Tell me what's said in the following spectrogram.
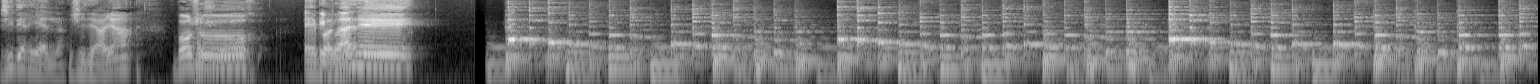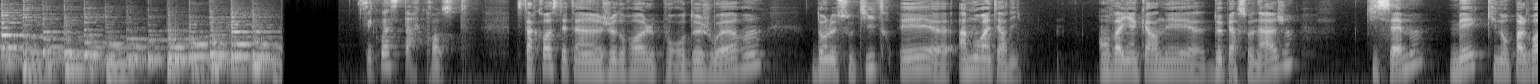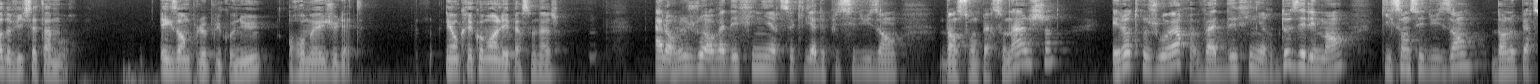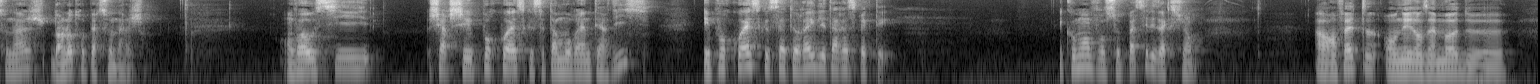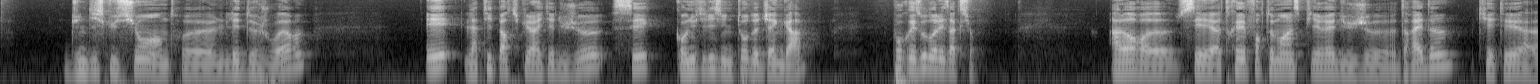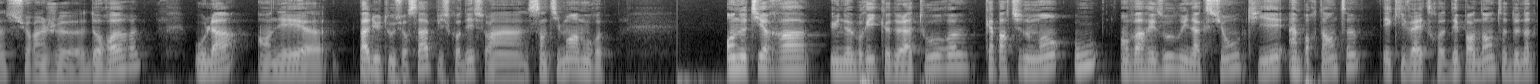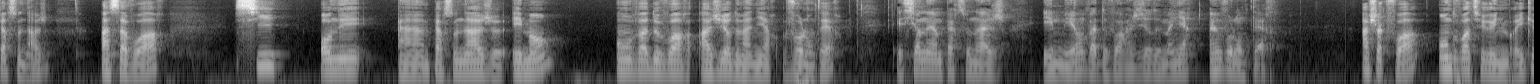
Jidérienne. Jidérien, bonjour, Bonjour. et Et bonne, bonne année. année. C'est quoi Starcrossed? Starcrossed est un jeu de rôle pour deux joueurs dont le sous-titre est euh, Amour interdit. On va y incarner euh, deux personnages qui s'aiment mais qui n'ont pas le droit de vivre cet amour. Exemple le plus connu, Roméo et Juliette. Et on crée comment les personnages? Alors, le joueur va définir ce qu'il y a de plus séduisant dans son personnage, et l'autre joueur va définir deux éléments qui sont séduisants dans le personnage, dans l'autre personnage. On va aussi chercher pourquoi est-ce que cet amour est interdit et pourquoi est-ce que cette règle est à respecter. Et comment vont se passer les actions? Alors en fait, on est dans un mode euh, d'une discussion entre les deux joueurs. Et la petite particularité du jeu, c'est qu'on utilise une tour de Jenga pour résoudre les actions. Alors euh, c'est euh, très fortement inspiré du jeu Dread, qui était sur un jeu d'horreur, où là, on n'est pas du tout sur ça, puisqu'on est sur un sentiment amoureux. On ne tirera une brique de la tour qu'à partir du moment où on va résoudre une action qui est importante et qui va être dépendante de notre personnage. À savoir, si on est un personnage aimant, on va devoir agir de manière volontaire. Et si on est un personnage aimé, on va devoir agir de manière involontaire. À chaque fois, on devra tirer une brique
